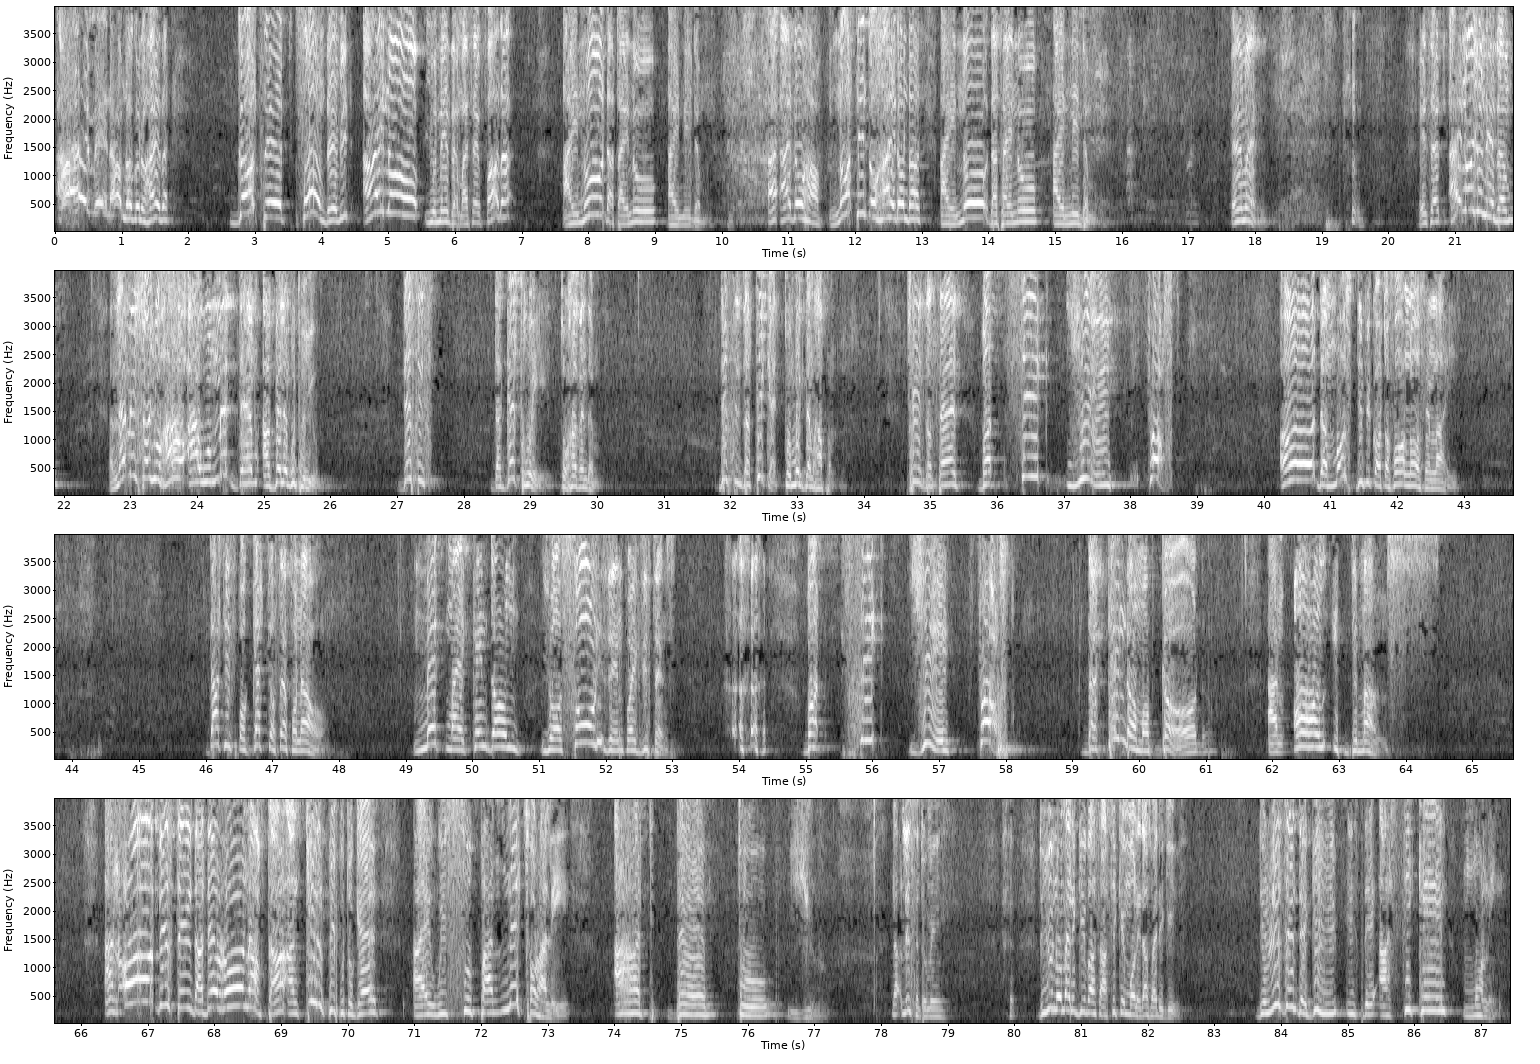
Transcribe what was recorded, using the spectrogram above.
I mean, I'm not going to hide that. God said, Son David, I know you need them. I said, Father, I know that I know I need them. I, I don't have nothing to hide on that. I know that I know I need them. Amen. he said, I know you need them. And let me show you how I will make them available to you. This is the gateway to having them. This is the ticket to make them happen. Jesus said, But seek ye first. Oh, the most difficult of all laws in life. That is forget yourself for now. Make my kingdom your sole reason for existence. but seek ye first the kingdom of God and all it demands. And all these things that they run after and kill people to get, I will supernaturally add them to you. Now listen to me. Do you know many givers are seeking money? That's why they give. The reason they give is they are seeking money.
